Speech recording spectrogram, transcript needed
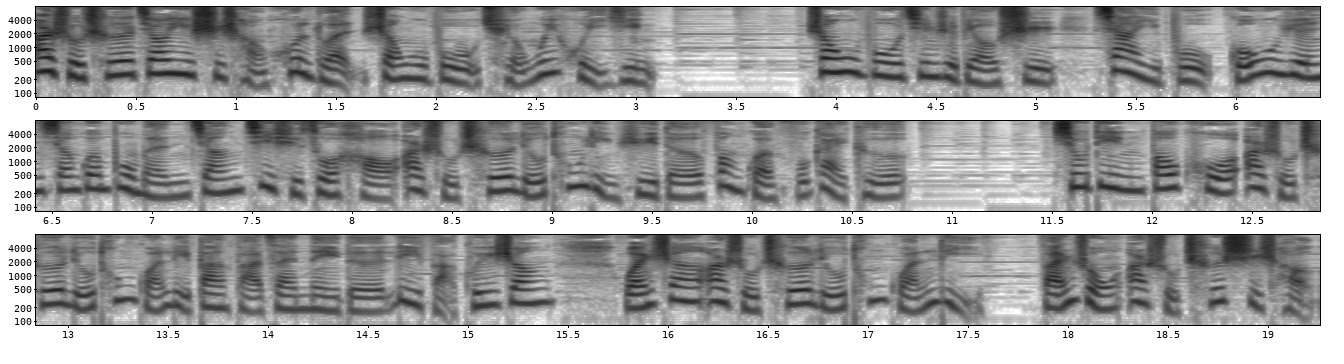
二手车交易市场混乱，商务部权威回应。商务部近日表示，下一步国务院相关部门将继续做好二手车流通领域的放管服改革，修订包括《二手车流通管理办法》在内的立法规章，完善二手车流通管理，繁荣二手车市场。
